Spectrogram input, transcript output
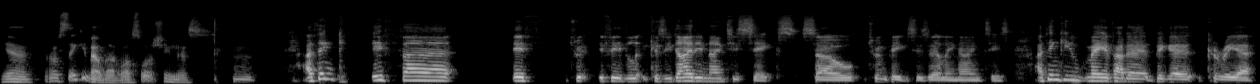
Yeah, I was thinking about that whilst watching this. I think if uh, if if he'd because he died in '96, so Twin Peaks is early '90s. I think he may have had a bigger career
